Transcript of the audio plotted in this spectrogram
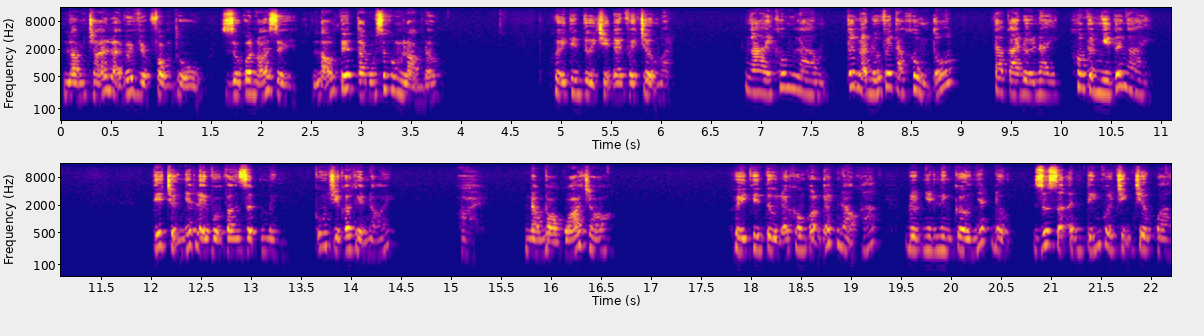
làm trái lại với việc phòng thủ dù có nói gì lão tiết ta cũng sẽ không làm đâu huệ thiên tử chỉ đành phải trợ mặt ngài không làm tức là đối với ta không tốt ta cả đời này không thèm nhìn tới ngài tiết trưởng nhất lại vội vàng giật mình cũng chỉ có thể nói ai nàng bỏ quá cho huệ thiên tử lại không còn cách nào khác đột nhiên linh cơ nhất động rút ra ân tín của trịnh chiêu quang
